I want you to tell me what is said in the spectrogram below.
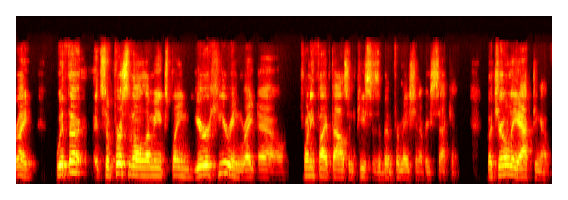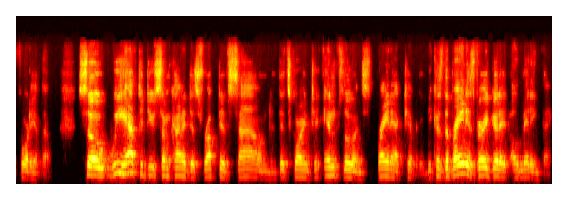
Right. With our so first of all let me explain you're hearing right now 25,000 pieces of information every second but you're only acting on 40 of them. So we have to do some kind of disruptive sound that's going to influence brain activity because the brain is very good at omitting things.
